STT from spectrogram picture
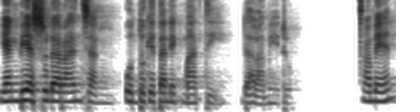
yang dia sudah rancang untuk kita nikmati dalam hidup. Amin.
